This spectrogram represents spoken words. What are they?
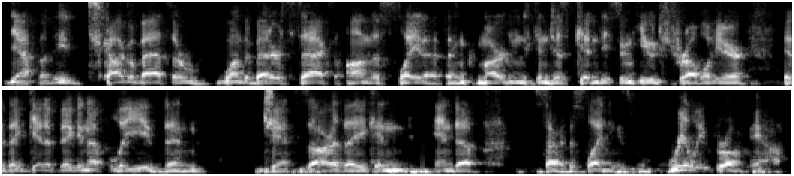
yeah, but the Chicago bats are one of the better stacks on the slate. I think Martin can just get into some huge trouble here. If they get a big enough lead, then chances are they can end up. Sorry, this lightning is really throwing me off.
